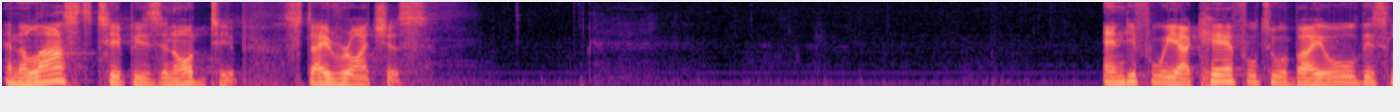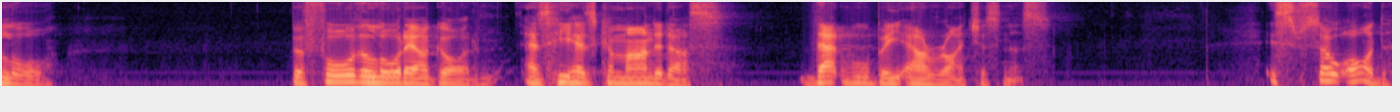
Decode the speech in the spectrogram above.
And the last tip is an odd tip stay righteous. And if we are careful to obey all this law before the Lord our God, as he has commanded us, that will be our righteousness. It's so odd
